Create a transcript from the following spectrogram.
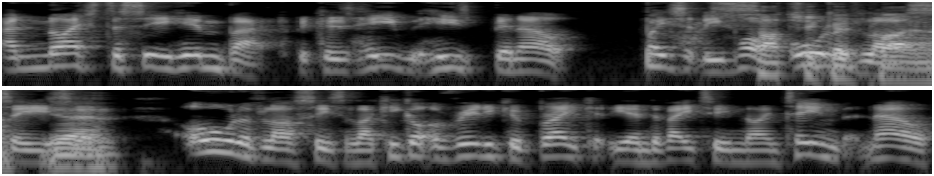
and nice to see him back because he he's been out basically what Such a all good of last player, season all of last season like he got a really good break at the end of eighteen nineteen, but now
